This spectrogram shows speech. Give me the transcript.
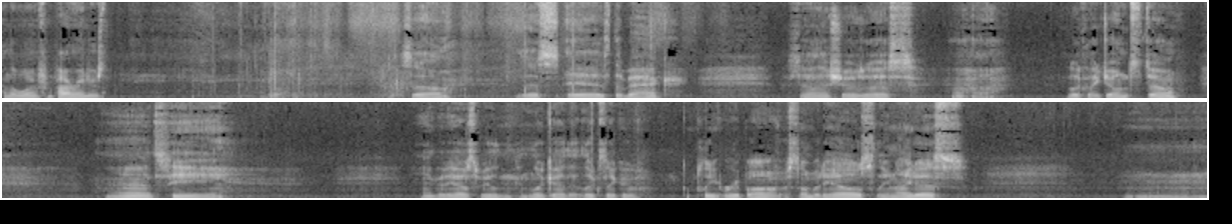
And the one from Power Rangers. So this is the back. So that shows us, uh -huh, look like Jon Snow. Let's see. Anybody else we can look at that looks like a complete ripoff of somebody else? Leonidas. Hmm.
